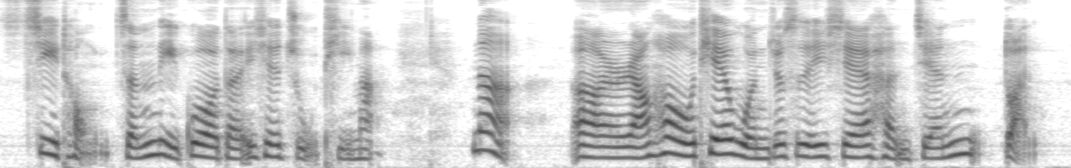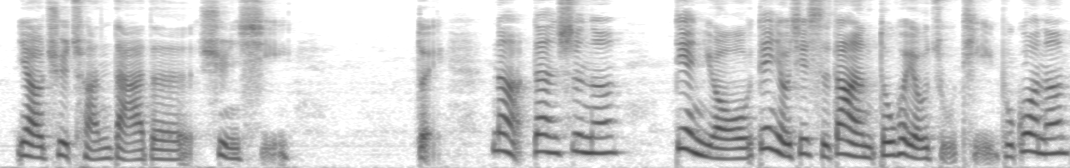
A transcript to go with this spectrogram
系统整理过的一些主题嘛。那呃，然后贴文就是一些很简短要去传达的讯息，对。那但是呢，电邮电邮其实当然都会有主题，不过呢，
